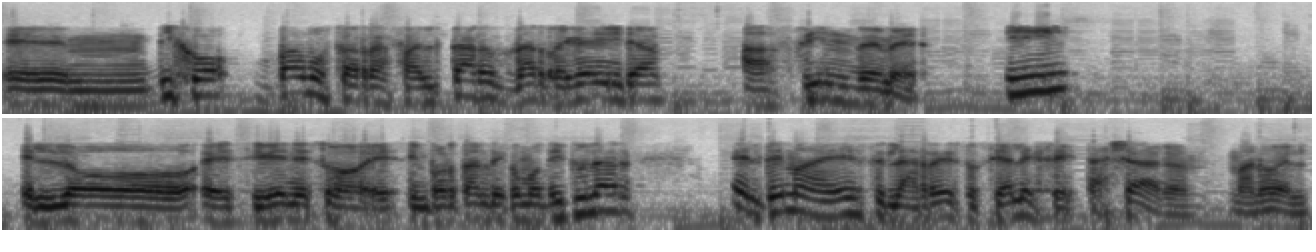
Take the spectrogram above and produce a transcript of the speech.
eh, dijo, vamos a refaltar Darregueira a fin de mes. Y lo, eh, si bien eso es importante como titular, el tema es las redes sociales se estallaron, Manuel.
